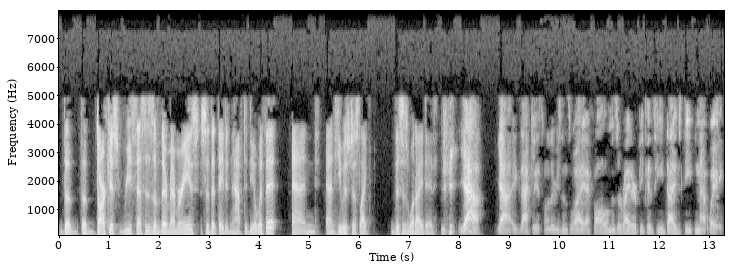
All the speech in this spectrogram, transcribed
the the darkest recesses of their memories so that they didn't have to deal with it and and he was just like this is what I did. yeah. Yeah, exactly. It's one of the reasons why I follow him as a writer because he dives deep in that way.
